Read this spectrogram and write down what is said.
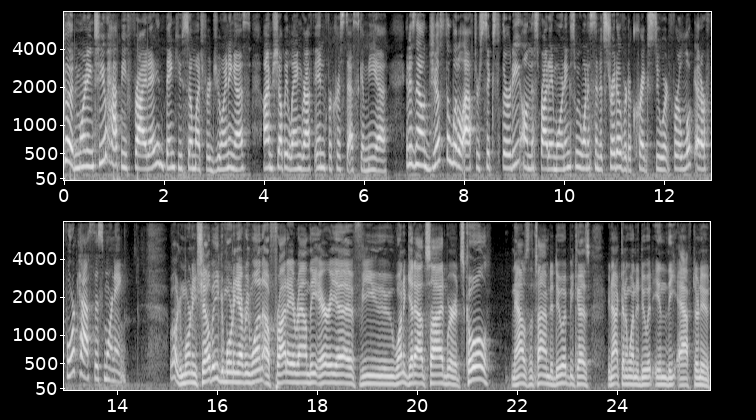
Good morning to you. Happy Friday, and thank you so much for joining us. I'm Shelby Landgraf in for Krista Escamilla. It is now just a little after 6.30 on this Friday morning, so we want to send it straight over to Craig Stewart for a look at our forecast this morning. Well, good morning, Shelby. Good morning, everyone. A Friday around the area. If you want to get outside where it's cool, now's the time to do it because you're not going to want to do it in the afternoon.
